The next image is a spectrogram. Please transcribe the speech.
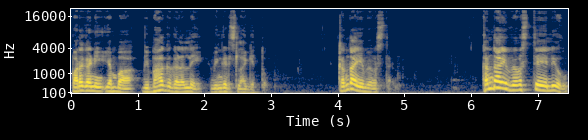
ಪರಗಣಿ ಎಂಬ ವಿಭಾಗಗಳಲ್ಲಿ ವಿಂಗಡಿಸಲಾಗಿತ್ತು. ಕಂದಾಯ ವ್ಯವಸ್ಥೆ. ಕಂದಾಯ ವ್ಯವಸ್ಥೆಯಲ್ಲಿಯೂ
